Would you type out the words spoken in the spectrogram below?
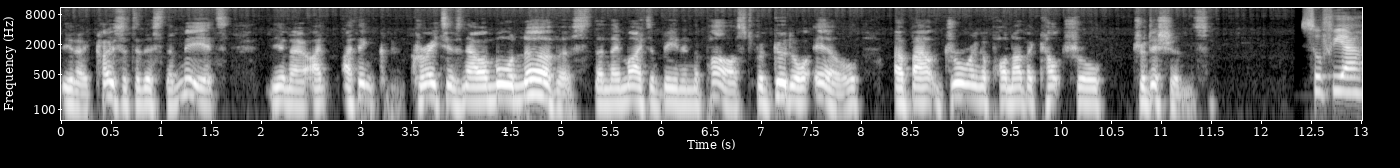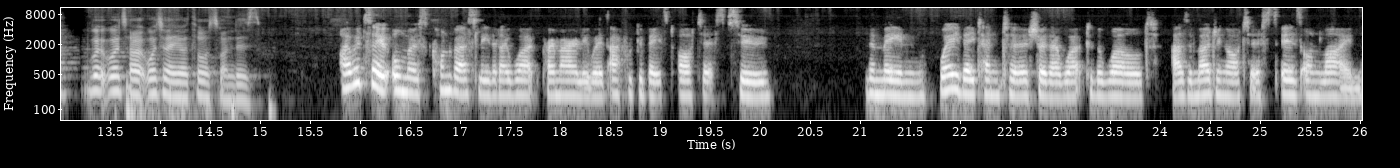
you know closer to this than me it's you know I, I think creatives now are more nervous than they might have been in the past for good or ill about drawing upon other cultural traditions. Sofia what are, what are your thoughts on this? I would say almost conversely that i work primarily with africa based artists who the main way they tend to show their work to the world as emerging artists is online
